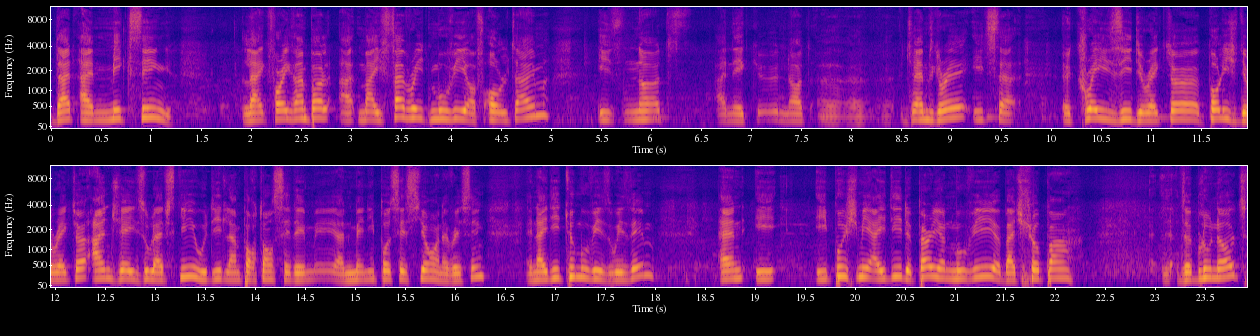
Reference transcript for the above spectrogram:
that I'm mixing. Like, for example, uh, my favorite movie of all time is not. Haneke, not uh, uh, James Gray. It's a, a crazy director, Polish director, Andrzej Zulawski, who did L'important c'est d'aimer and many possessions and everything. And I did two movies with him. And he, he pushed me. I did a period movie about Chopin, The Blue Note.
